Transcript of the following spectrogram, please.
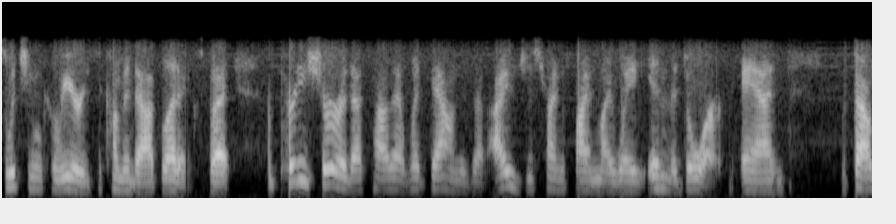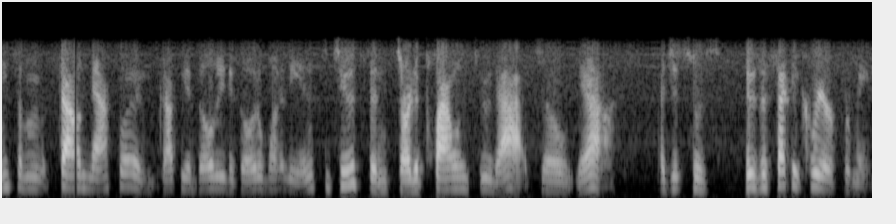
switching careers to come into athletics. But I'm pretty sure that's how that went down. Is that I was just trying to find my way in the door and found some found NACWA and got the ability to go to one of the institutes and started plowing through that. So yeah, I just was. It was a second career for me,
